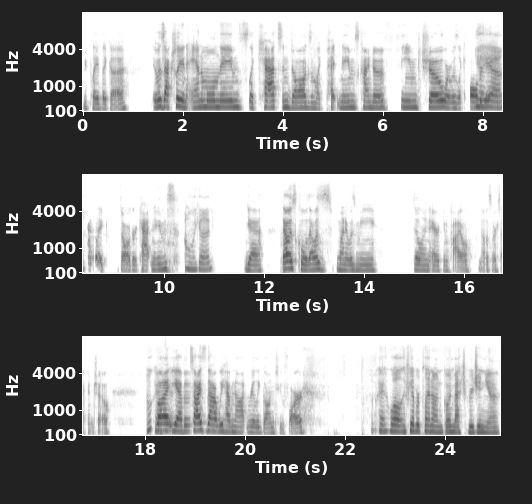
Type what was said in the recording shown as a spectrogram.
We played like a it was actually an animal names like cats and dogs and like pet names kind of themed show where it was like all the Yeah, had, like dog or cat names. Oh my god. Yeah. That was cool. That was when it was me, Dylan, Eric, and Kyle. That was our second show. Okay. But yeah, besides that, we have not really gone too far. Okay. Well, if you ever plan on going back to Virginia,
